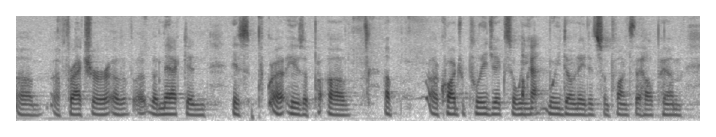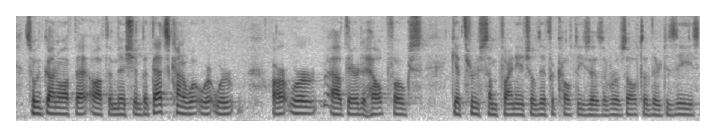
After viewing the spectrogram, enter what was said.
um, a, fracture of the neck and is, uh, he was a, uh, a, a, quadriplegic, so we, okay. we donated some funds to help him. So we've gone off that off the mission, but that's kind of what we're, we're are, we're out there to help folks get through some financial difficulties as a result of their disease.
